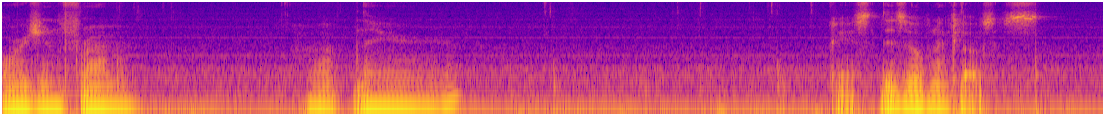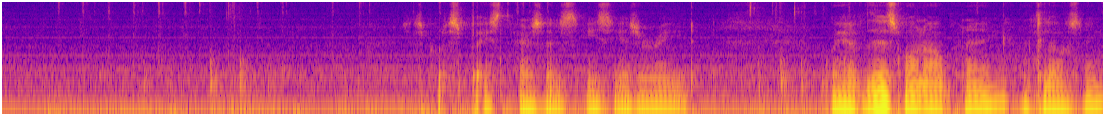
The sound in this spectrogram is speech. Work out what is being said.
origin from? Up there. Okay, so this open and closes. Just put a space there so it's easier to read. We have this one opening and closing.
